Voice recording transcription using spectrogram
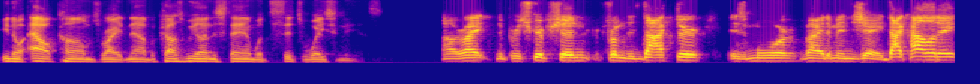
you know outcomes right now because we understand what the situation is. All right. The prescription from the doctor is more vitamin J. Doc Holliday,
